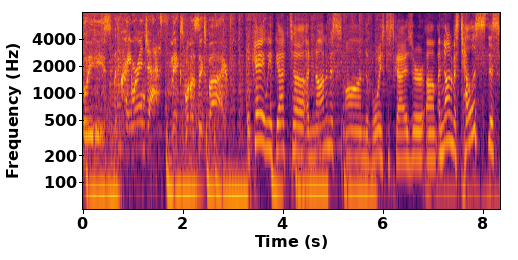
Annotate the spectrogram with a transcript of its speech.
Please. with Kramer and Jess. Mix 1065. Okay, we've got uh, Anonymous on the voice disguiser. Um, Anonymous, tell us this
